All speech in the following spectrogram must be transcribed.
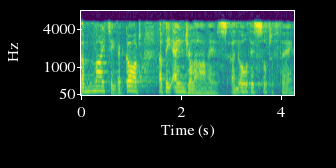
the mighty, the God of the angel armies, and all this sort of thing.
